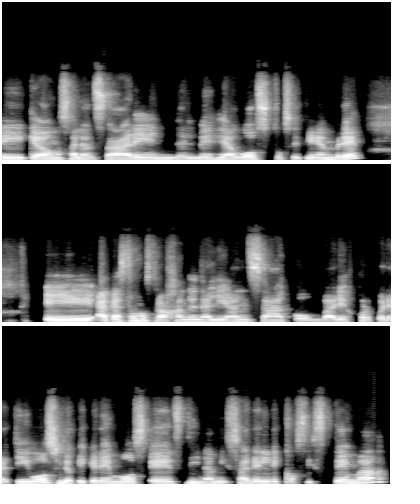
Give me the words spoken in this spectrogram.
eh, que vamos a lanzar en el mes de agosto, septiembre. Eh, acá estamos trabajando en alianza con varios corporativos y lo que queremos es dinamizar el ecosistema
